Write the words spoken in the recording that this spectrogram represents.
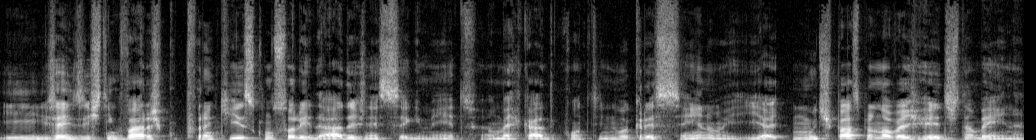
E já existem várias franquias consolidadas nesse segmento. É um mercado que continua crescendo e há muito espaço para novas redes também, né?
